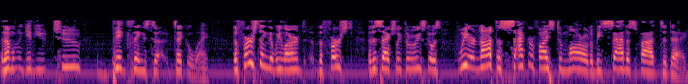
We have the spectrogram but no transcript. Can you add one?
and I'm going to give you two big things to take away. The first thing that we learned, the first, this actually three weeks ago, is we are not to sacrifice tomorrow to be satisfied today.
